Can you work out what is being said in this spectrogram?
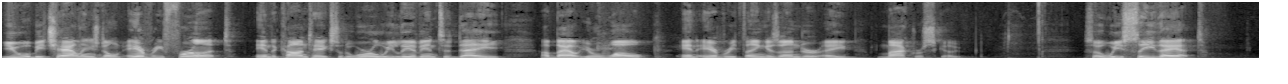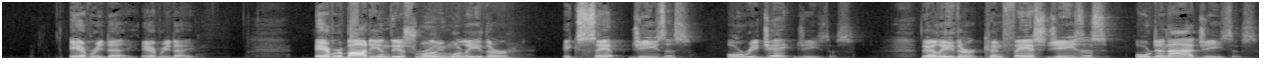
you will be challenged on every front in the context of the world we live in today about your walk, and everything is under a microscope. So we see that every day, every day. Everybody in this room will either accept Jesus or reject Jesus. They'll either confess Jesus or deny Jesus.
